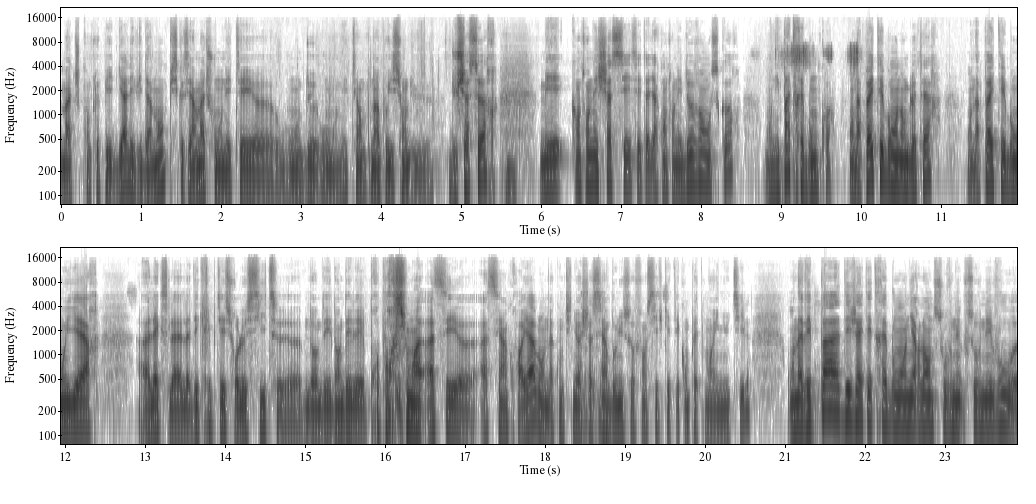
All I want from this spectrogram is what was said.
match contre le Pays de Galles, évidemment, puisque c'est un match où on était, euh, où on, on était en, la position du, chasseur. Mm. Mais quand on est chassé, c'est-à-dire quand on est devant au score, on n'est pas très bon. quoi. On n'a pas été bon en Angleterre, on n'a pas été bon hier. Alex l'a décrypté sur le site euh, dans, des, dans des proportions assez, euh, assez incroyables. On a continué à chasser un bonus offensif qui était complètement inutile. On n'avait pas déjà été très bon en Irlande, souvenez-vous,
